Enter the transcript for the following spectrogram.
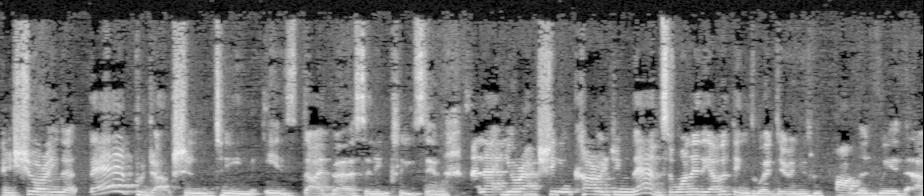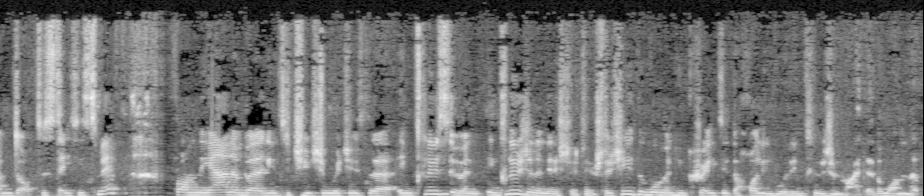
ensuring that their production team is diverse and inclusive and that you're actually encouraging them. So one of the other things we're doing is we've partnered with um, Dr. Stacy Smith, from the Annenberg Institution, which is the inclusive and inclusion initiative. So she's the woman who created the Hollywood Inclusion Rider, the one that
